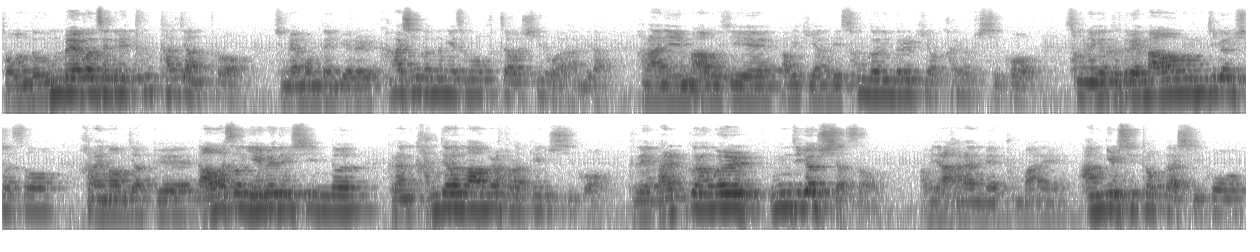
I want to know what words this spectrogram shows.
조금도 운배 권세들이 틈타지 않도록 주님의 몸된 교회를 강하신 붙잡아 주시길 원합니다. 하나님 아버지의 아버지 귀한 우리 성도님들을 기억하여 주시고 성령의 그들의 마음을 움직여 주셔서 하나님 아버지 앞에 나와서 예배드릴 수 있는 그런 간절한 마음을 허락해 주시고 그들의 발걸음을 움직여 주셔서 아버지 하나님의 품 안에 안길 수 있도록 하시고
